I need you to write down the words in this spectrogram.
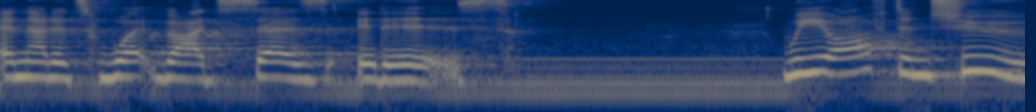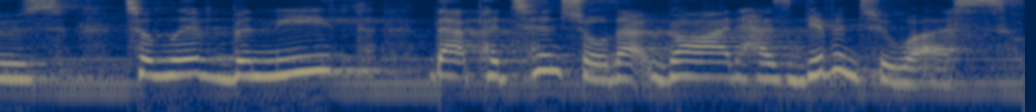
and that it's what God says it is. We often choose to live beneath that potential that God has given to us.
